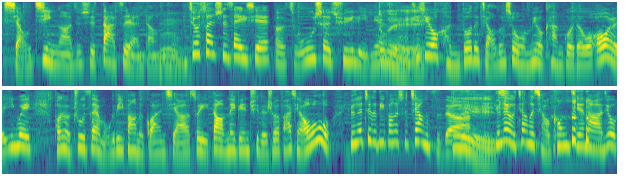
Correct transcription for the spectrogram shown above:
小径啊，就是大自然当中，嗯就算是在一些呃祖屋社区里面，对其实有很多的角落是我们没有看过的。我偶尔因为朋友住在某个地方的关系啊，所以到那边去的时候，发现哦，原来这个地方是这样子的，对原来有这样的小空间啊，就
